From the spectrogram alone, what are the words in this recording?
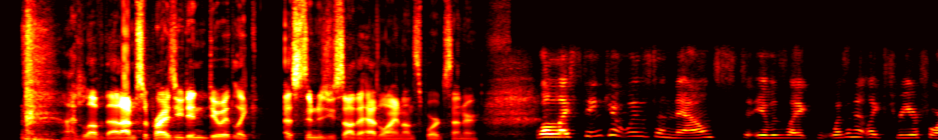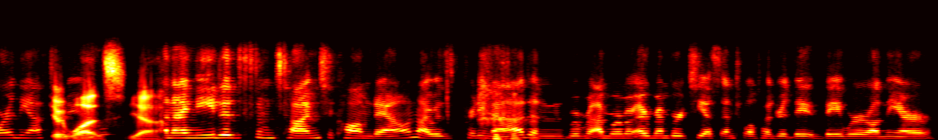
I love that. I'm surprised you didn't do it like as soon as you saw the headline on Sports Center. Well, I think it was announced. It was like, wasn't it like three or four in the afternoon? It was, yeah. And I needed some time to calm down. I was pretty mad, and I remember TSN 1200. They they were on the air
